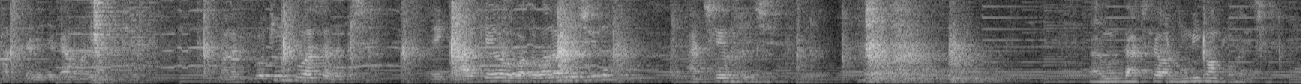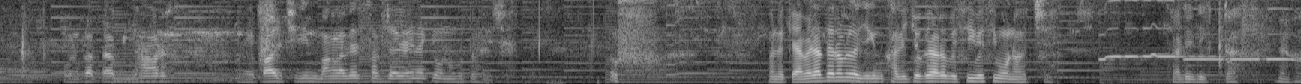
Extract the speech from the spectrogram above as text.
পাচ্ছি কেমন লাগছে। মানে প্রচুর কুয়াশা হচ্ছে। এই কালকেও গতকালও হয়েছিল, আজকেও হয়েছে। তার মধ্যে আজকে আবার ভূমিকম্প হয়েছে। কলকাতা, বিহার, নেপাল, চীন, বাংলাদেশ সব জায়গায় নাকি অনুভূত হয়েছে। উফ মানে ক্যামেরাতে এরকম লাগছে, কিন্তু খালি চোখে আরও বেশি বেশি মনে হচ্ছে। চারিদিকটা, দেখো।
